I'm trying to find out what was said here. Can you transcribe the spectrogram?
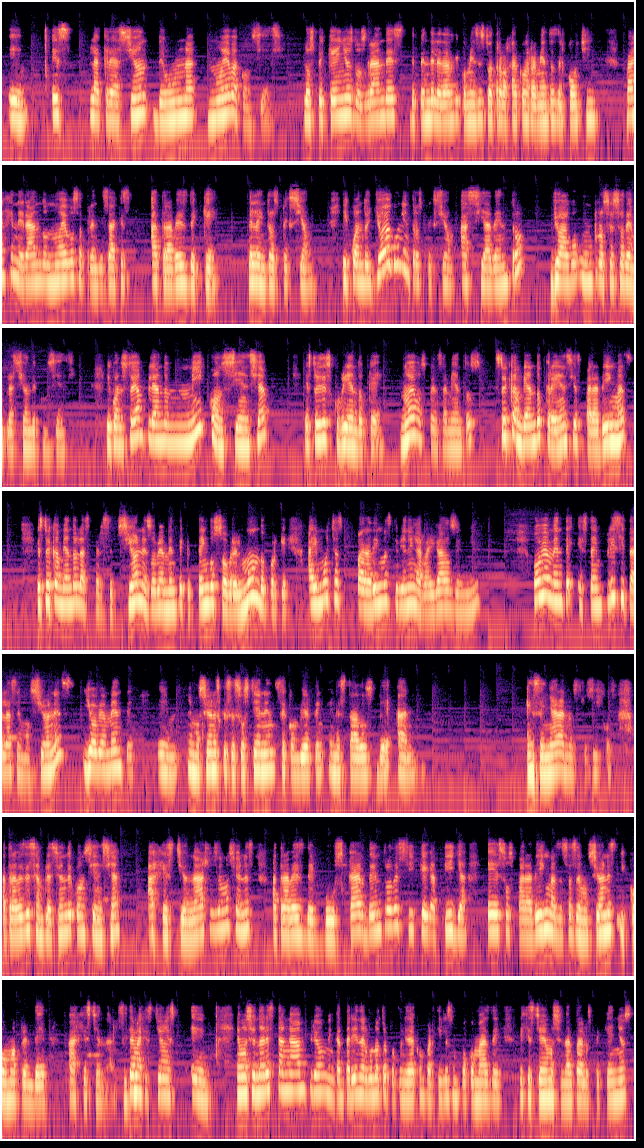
eh, es la creación de una nueva conciencia. Los pequeños, los grandes, depende de la edad que comiences tú a trabajar con herramientas del coaching, van generando nuevos aprendizajes a través de qué? De la introspección, y cuando yo hago una introspección hacia adentro, yo hago un proceso de ampliación de conciencia. Y cuando estoy ampliando mi conciencia, estoy descubriendo que nuevos pensamientos, estoy cambiando creencias, paradigmas, estoy cambiando las percepciones, obviamente, que tengo sobre el mundo, porque hay muchos paradigmas que vienen arraigados en mí. Obviamente está implícita las emociones y obviamente em, emociones que se sostienen se convierten en estados de ánimo enseñar a nuestros hijos a través de esa ampliación de conciencia a gestionar sus emociones a través de buscar dentro de sí qué gatilla esos paradigmas de esas emociones y cómo aprender a gestionar. El tema de gestión eh, emocional es tan amplio, me encantaría en alguna otra oportunidad compartirles un poco más de, gestión emocional para los pequeños,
